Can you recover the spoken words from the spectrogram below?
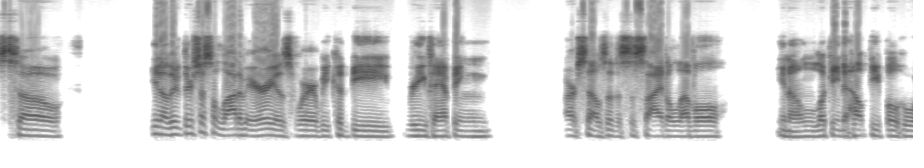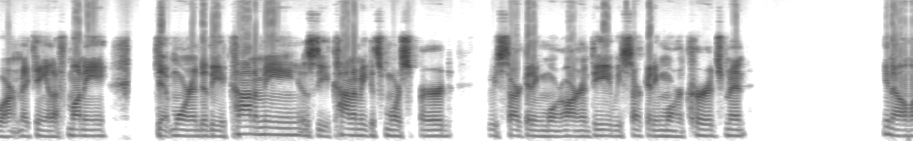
So, you know, there, there's just a lot of areas where we could be revamping ourselves at a societal level, you know, looking to help people who aren't making enough money get more into the economy as the economy gets more spurred we start getting more r&d we start getting more encouragement you know,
